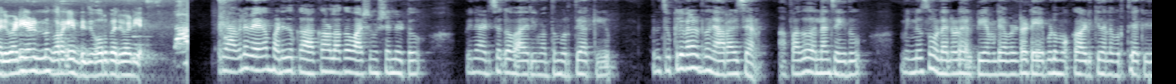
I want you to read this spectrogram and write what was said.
പരിപാടികൾ കുറയുണ്ട് ചോറ് പരിപാടിയാണ് രാവിലെ വേഗം പണി തീർക്കുക അളക്കാനുള്ളതൊക്കെ വാഷിംഗ് മെഷീനിൽ ഇട്ടു. പിന്നെ അടിച്ചൊക്കെ വാരി മൊത്തം വൃത്തിയാക്കി. പിന്നെ ചുക്കിലി വില ഇടുന്ന ഞായറാഴ്ചയാണ്. അപ്പോൾ അതും എല്ലാം ചെയ്തു. മിന്നൂസും ഉണ്ട് എന്നോട് ഹെൽപ്പ് ചെയ്യാൻ വേണ്ടി. അവളുടെ ടേബിളും ഒക്കെ അടുക്കി നല്ല വൃത്തിയാക്കി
